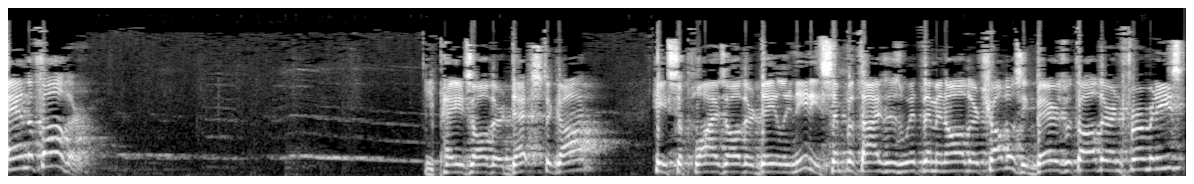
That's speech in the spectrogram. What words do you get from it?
and the Father. He pays all their debts to God. He supplies all their daily need. He sympathizes with them in all their troubles. He bears with all their infirmities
